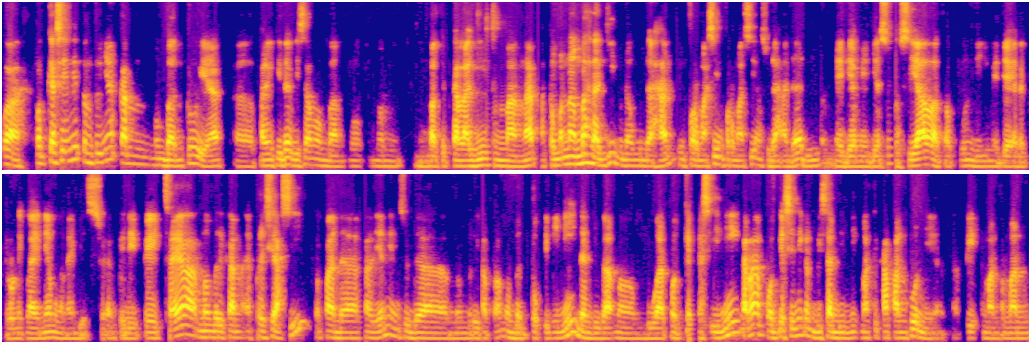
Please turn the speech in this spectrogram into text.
wah podcast ini tentu tentunya akan membantu ya, uh, paling tidak bisa membantu, membangkitkan lagi semangat atau menambah lagi mudah-mudahan informasi-informasi yang sudah ada di media-media sosial ataupun di media elektronik lainnya mengenai beasiswa LPDP. Saya memberikan apresiasi kepada kalian yang sudah memberi apa membentuk tim ini dan juga membuat podcast ini karena podcast ini kan bisa dinikmati kapan pun ya. Tapi teman-teman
